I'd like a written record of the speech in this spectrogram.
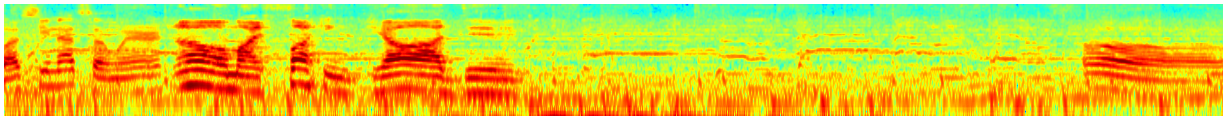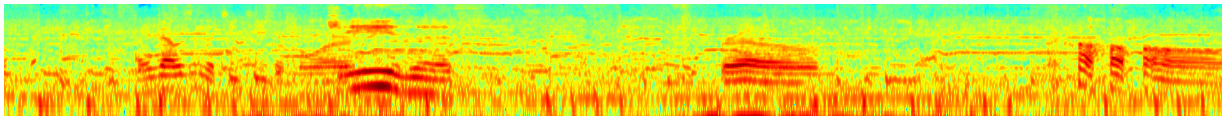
I've seen that somewhere. Oh my fucking god, dude. Oh. I think that was in the TT before. Jesus. Bro. Oh.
